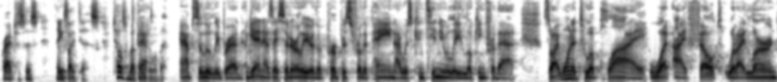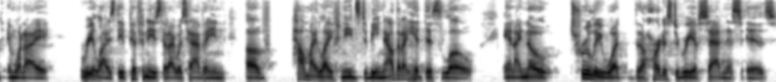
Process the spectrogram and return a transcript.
practices, things like this. Tell us about that a little bit. Absolutely, Brad. Again, as I said earlier, the purpose for the pain, I was continually looking for that. So I wanted to apply what I felt, what I learned, and what I realized, the epiphanies that I was having of how my life needs to be now that I hit this low and I know truly what the hardest degree of sadness is.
